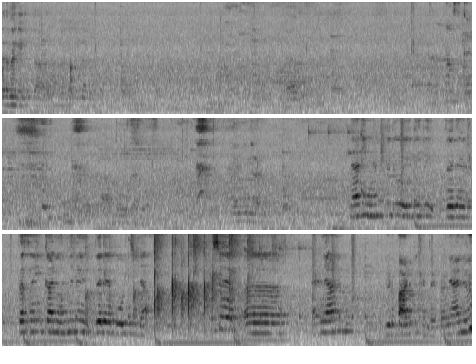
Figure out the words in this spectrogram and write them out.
തരുന്ന ഗിഫ്റ്റാണ് ഞാൻ ഇങ്ങനത്തെ ഒരു വേദിയിൽ ഇതുവരെ പ്രസംഗിക്കാൻ ഒന്നിനെ ഇതുവരെ പോയിട്ടില്ല. പക്ഷേ ഞാൻ ഇവിടെ പാടിപ്പിക്കണ്ട കേട്ടോ. ഞാനൊരു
